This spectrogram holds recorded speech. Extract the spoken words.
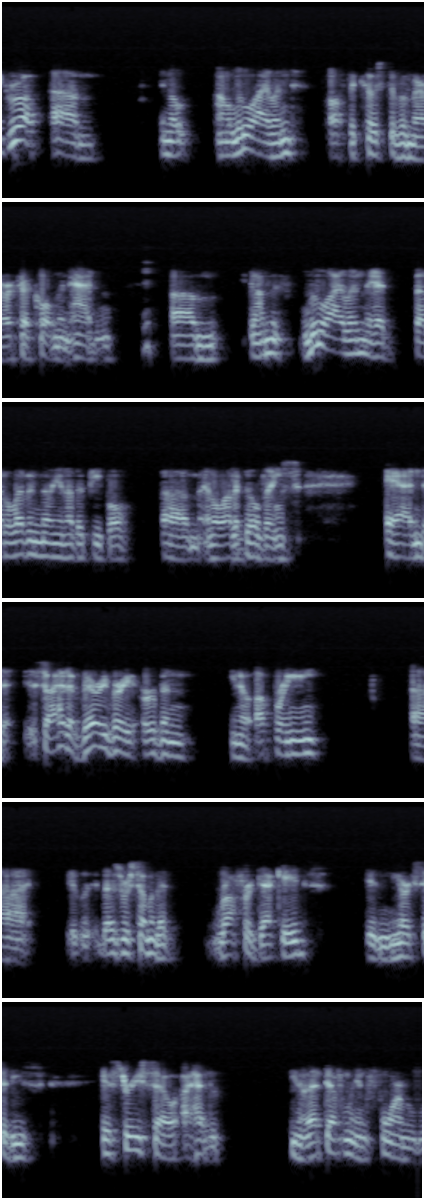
I grew up um, in a, on a little island off the coast of America called Manhattan. Um, on this little island, they had about 11 million other people um, and a lot of buildings. And so I had a very, very urban, you know, upbringing. Uh, it, those were some of the rougher decades in New York City's history. So I had, you know, that definitely informed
